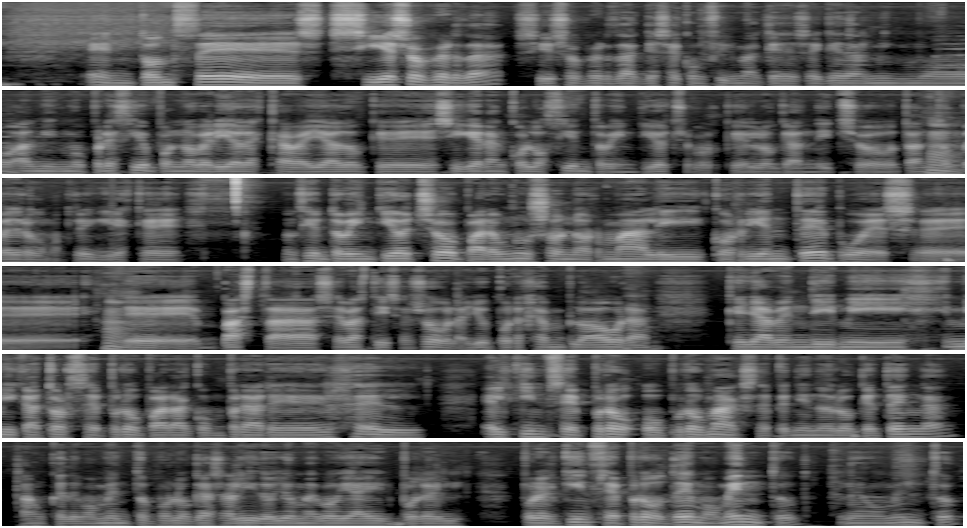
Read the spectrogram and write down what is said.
Entonces, si eso es verdad, si eso es verdad que se confirma que se queda al mismo, al mismo precio, pues no vería descabellado que siguieran con los 128, porque es lo que han dicho tanto Hmm. Pedro como Tricky, es que un 128 para un uso normal y corriente, pues eh, Hmm. eh, basta, se basta y se sobra. Yo, por ejemplo, ahora que ya vendí mi, mi 14 Pro para comprar el, el, el 15 Pro o Pro Max, dependiendo de lo que tengan, aunque de momento por lo que ha salido yo me voy a ir por el, por el 15 Pro de momento, de momento.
